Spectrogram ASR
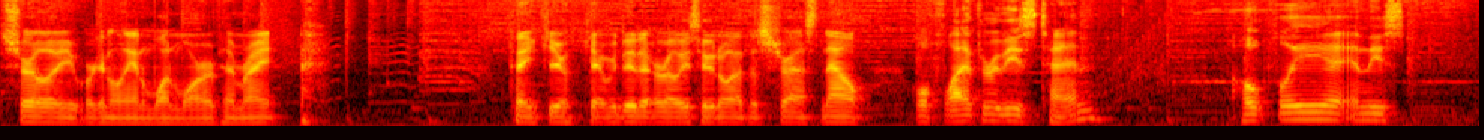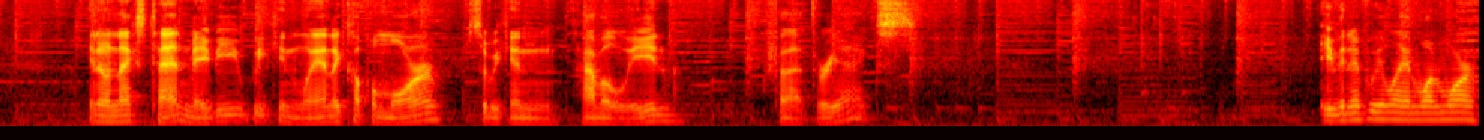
Surely we're gonna land one more of him, right? Thank you. Okay, we did it early so we don't have to stress. Now, we'll fly through these 10. Hopefully in these you know, next 10, maybe we can land a couple more so we can have a lead for that 3x. Even if we land one more,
